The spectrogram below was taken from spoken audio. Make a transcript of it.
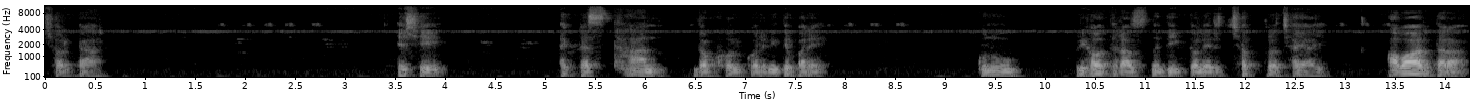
সরকার এসে একটা স্থান দখল করে নিতে পারে। কোনো বৃহৎ রাজনৈতিক দলের ছত্র ছায়ায় আবার তারা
